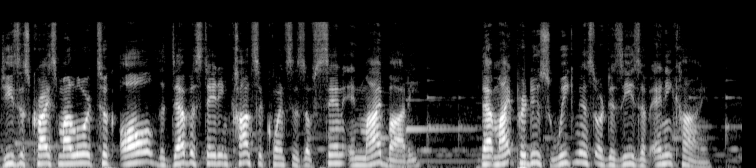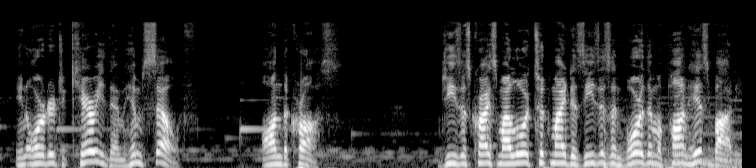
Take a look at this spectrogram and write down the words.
Jesus Christ, my Lord, took all the devastating consequences of sin in my body that might produce weakness or disease of any kind in order to carry them himself on the cross. Jesus Christ, my Lord, took my diseases and bore them upon his body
